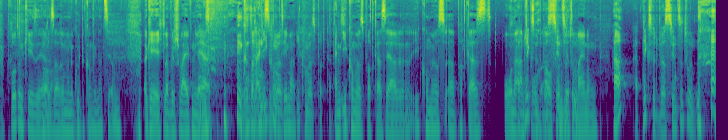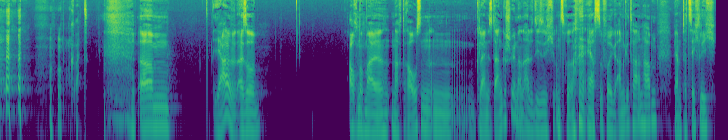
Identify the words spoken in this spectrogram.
Brot und Käse, ja, das ist auch immer eine gute Kombination. Okay, ich glaube, wir schweifen hier. Ja. Wir sind doch ein. E-Commerce-Podcast. Ein E-Commerce-Podcast, ja. E-Commerce-Podcast ohne Hat Anspruch auf fundierte. Meinung. Ha? Hat nichts mit Würstchen zu tun. Oh Gott. ähm, ja, also auch nochmal nach draußen ein kleines Dankeschön an alle, die sich unsere erste Folge angetan haben. Wir haben tatsächlich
